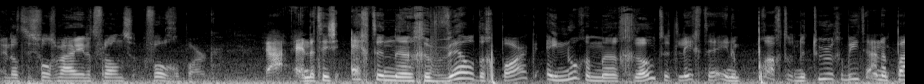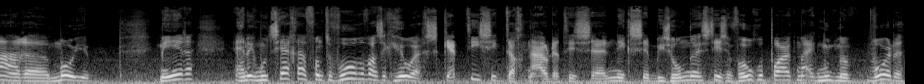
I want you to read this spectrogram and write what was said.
En dat is volgens mij in het Frans Vogelpark. Ja, en het is echt een uh, geweldig park. Enorm uh, groot. Het ligt uh, in een prachtig natuurgebied aan een paar mooie meren. En ik moet zeggen, van tevoren was ik heel erg sceptisch. Ik dacht, nou, dat is niks bijzonders. Het is een vogelpark, maar ik moet mijn woorden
